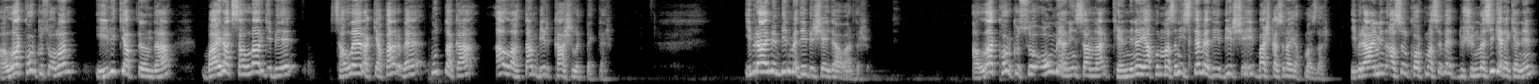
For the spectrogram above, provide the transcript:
Allah korkusu olan iyilik yaptığında bayrak sallar gibi sallayarak yapar ve mutlaka Allah'tan bir karşılık bekler. İbrahim'in bilmediği bir şey daha vardır. Allah korkusu olmayan insanlar kendine yapılmasını istemediği bir şeyi başkasına yapmazlar. İbrahim'in asıl korkması ve düşünmesi gerekenin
